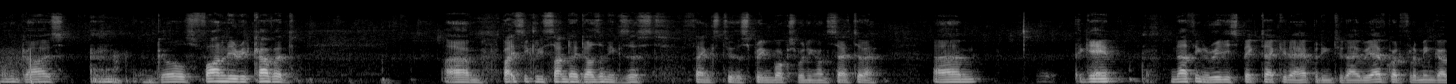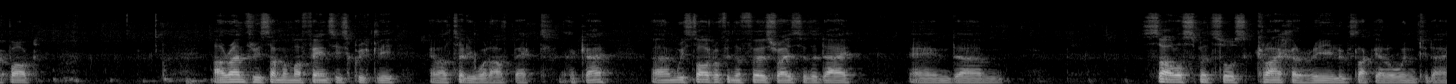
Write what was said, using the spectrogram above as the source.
Morning, guys and girls. Finally recovered. Um, basically, Sunday doesn't exist thanks to the Springboks winning on Saturday. Um, again, nothing really spectacular happening today. We have got Flamingo Park. I'll run through some of my fancies quickly and I'll tell you what I've backed. Okay. Um, we start off in the first race of the day and um, Smith's Kreiger really looks like they'll win today.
